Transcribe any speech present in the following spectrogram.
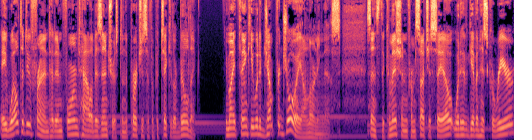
A well to do friend had informed Hal of his interest in the purchase of a particular building. You might think he would have jumped for joy on learning this, since the commission from such a sale would have given his career,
